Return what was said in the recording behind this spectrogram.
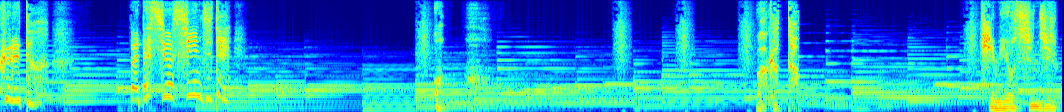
来ると私を信じて。わかった。君を信じる。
